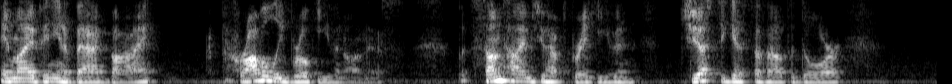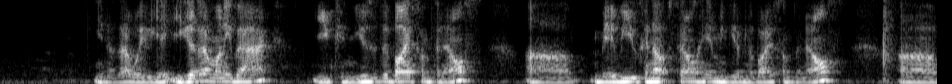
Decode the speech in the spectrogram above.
in my opinion, a bad buy. I probably broke even on this, but sometimes you have to break even just to get stuff out the door. You know, that way you get, that money back. You can use it to buy something else. Uh, maybe you can upsell him and get him to buy something else. Uh,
